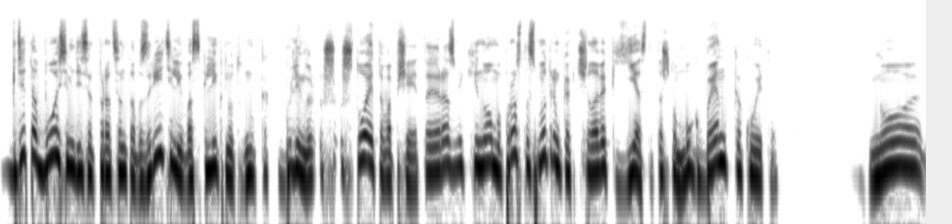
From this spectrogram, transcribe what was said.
где-то 80% зрителей воскликнут, ну, как, блин, что это вообще? Это разве кино? Мы просто смотрим, как человек ест. Это что, мукбэнг какой-то? Но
